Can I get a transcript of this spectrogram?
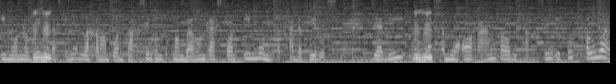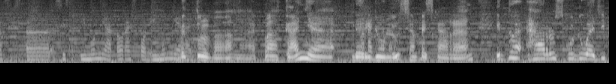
imunogenitas ini adalah kemampuan vaksin untuk membangun respon imun terhadap virus. Jadi nggak semua orang kalau divaksin itu keluar sis- eh, sistem imunnya atau respon imunnya. Betul banget. Makanya dari Makanya dulu apa? sampai sekarang itu harus kudu wajib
